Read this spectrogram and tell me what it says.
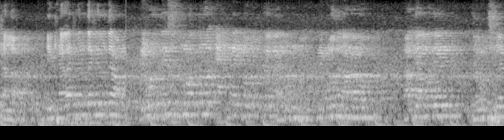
খেলা। এই খেলা খেলতে খেলতে আমাদের শুধুমাত্র একটাই থাকে এমন নানা রকম তাতে আমাদের যেমন ছিলেন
